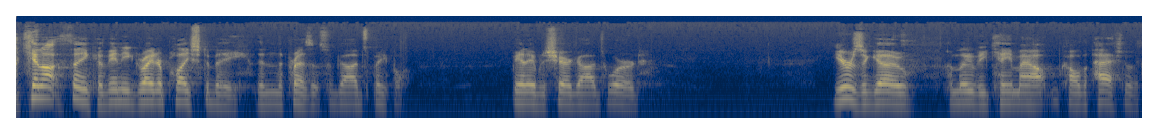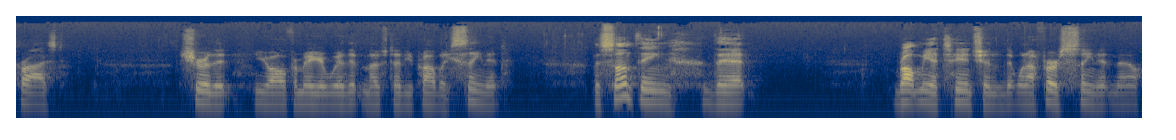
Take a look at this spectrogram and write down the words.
I cannot think of any greater place to be than in the presence of God's people, being able to share God's Word. Years ago, a movie came out called The Passion of the Christ. Sure that you're all familiar with it. Most of you probably seen it. But something that brought me attention that when I first seen it now,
